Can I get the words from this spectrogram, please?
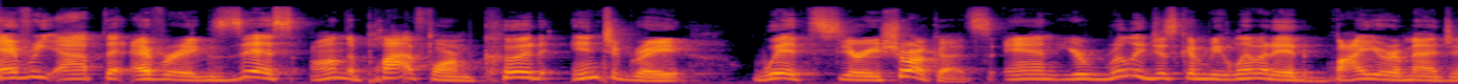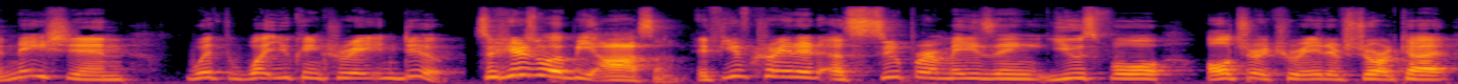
every app that ever exists on the platform could integrate with Siri shortcuts. And you're really just gonna be limited by your imagination with what you can create and do. So here's what would be awesome. If you've created a super amazing, useful, ultra creative shortcut,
